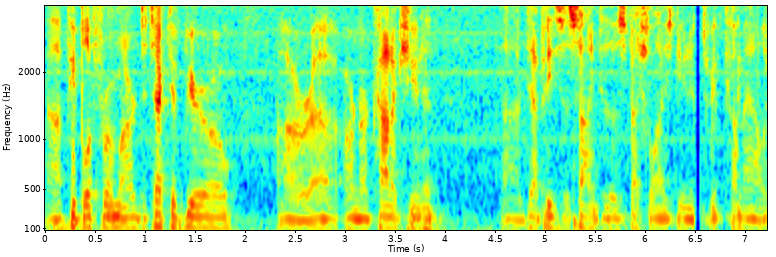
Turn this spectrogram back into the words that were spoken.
Uh, People from our detective bureau, our, uh, our narcotics unit, uh, deputies assigned to those specialized units would come out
